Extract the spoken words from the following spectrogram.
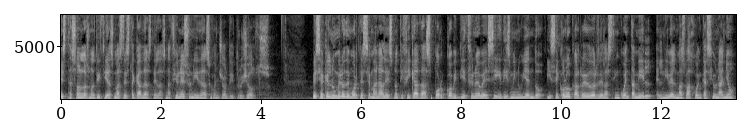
Estas son las noticias más destacadas de las Naciones Unidas con Jordi Trujols. Pese a que el número de muertes semanales notificadas por COVID-19 sigue disminuyendo y se coloca alrededor de las 50.000, el nivel más bajo en casi un año,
